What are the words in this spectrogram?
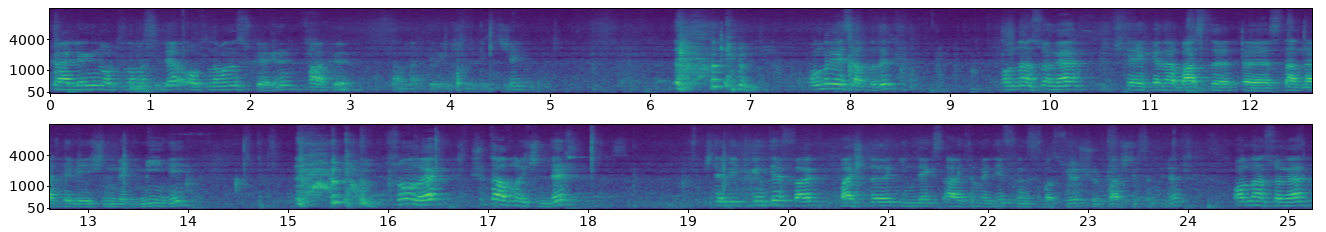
square'lerinin ortalamasıyla ortalamanın square'inin farkı standart deviation dediğimiz şey. Onları hesapladık. Ondan sonra işte ekrana bastı e, standart deviation ve mean'i. Son olarak şu tablo içinde işte bir printf var. Başlığı, index, item ve difference basıyor. Şu başlık sıfırı. Ondan sonra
